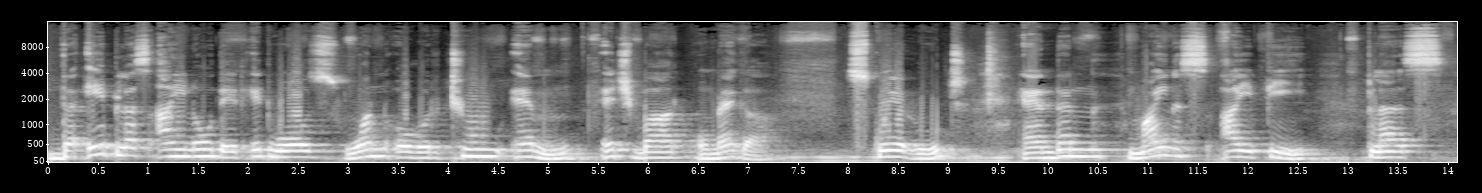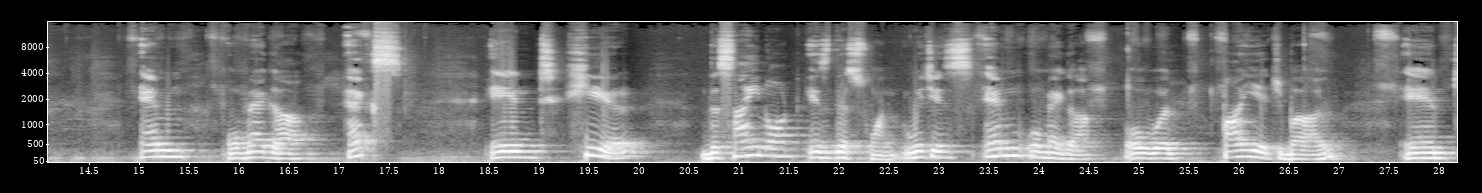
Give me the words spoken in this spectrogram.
the a plus I know that it was 1 over 2m h bar omega square root and then minus ip plus m omega x and here the psi naught is this one which is m omega over pi h bar and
